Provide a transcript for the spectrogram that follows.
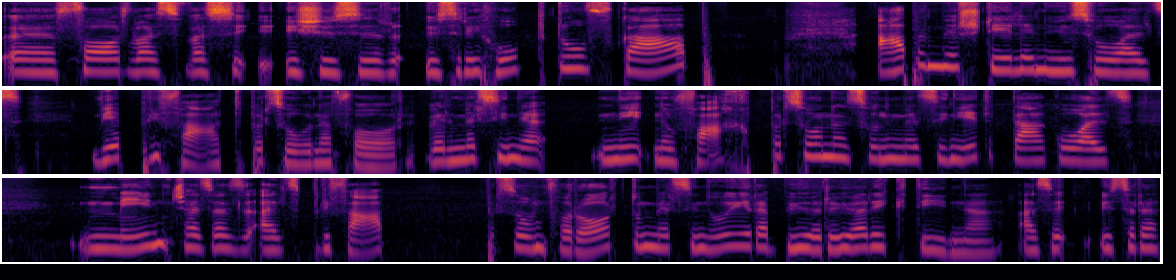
äh, vor, was, was ist unsere, unsere Hauptaufgabe. Aber wir stellen uns auch als wie Privatpersonen vor. Weil wir sind ja nicht nur Fachpersonen, sondern wir sind jeden Tag auch als Mensch, also als, als Privatperson vor Ort und wir sind auch in ihrer Berührung drin. Also unser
